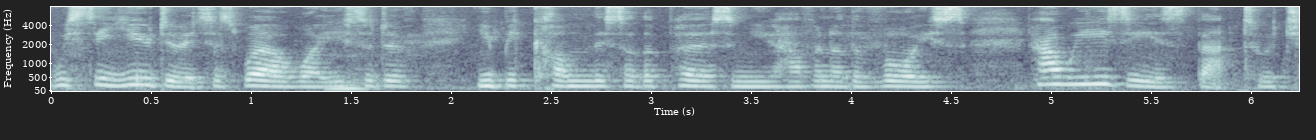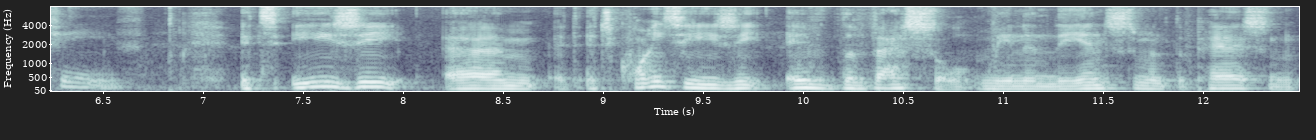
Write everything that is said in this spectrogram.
we see you do it as well, where you sort of you become this other person, you have another voice. How easy is that to achieve? It's easy, um, it, it's quite easy if the vessel, meaning the instrument, the person,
